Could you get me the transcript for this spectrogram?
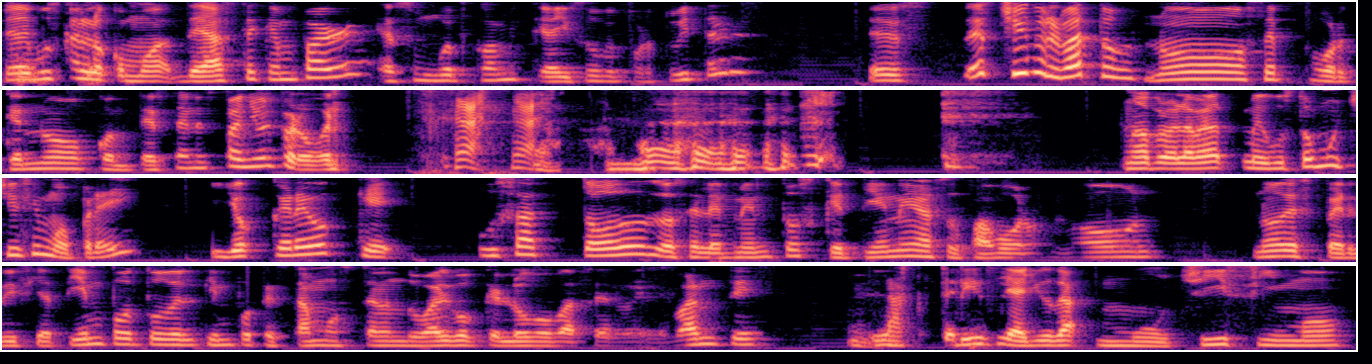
Sí, búscanlo como The Aztec Empire, es un webcomic que ahí sube por Twitter es, es chido el vato. No sé por qué no contesta en español, pero bueno. no, pero la verdad me gustó muchísimo Prey. Y yo creo que usa todos los elementos que tiene a su favor. No, no desperdicia tiempo, todo el tiempo te está mostrando algo que luego va a ser relevante. La actriz le ayuda muchísimo.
